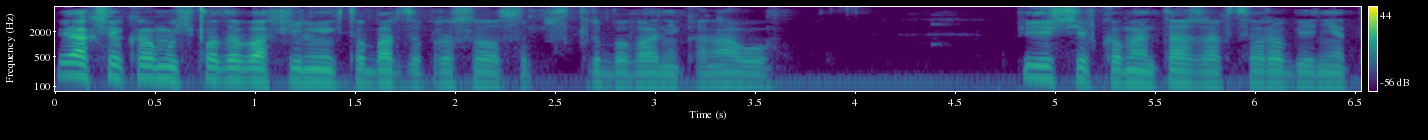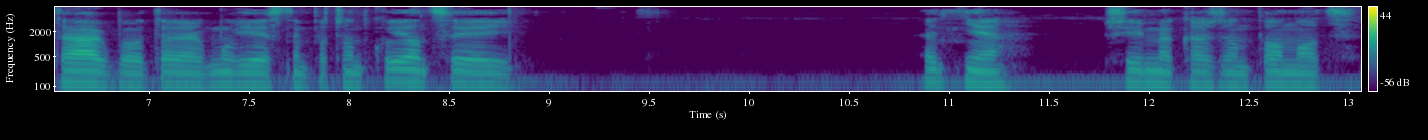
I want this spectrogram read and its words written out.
jak się komuś podoba filmik, to bardzo proszę o subskrybowanie kanału. Piszcie w komentarzach, co robię nie tak, bo to jak mówię, jestem początkujący i chętnie przyjmę każdą pomoc,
